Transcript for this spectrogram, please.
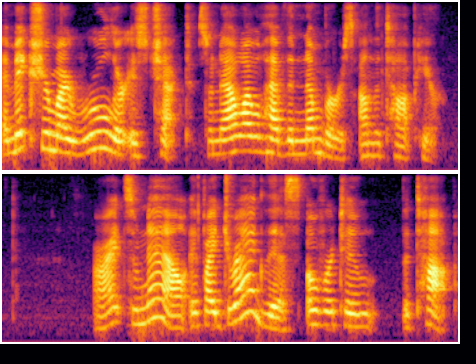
and make sure my ruler is checked. So now I will have the numbers on the top here. All right, so now if I drag this over to the top,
